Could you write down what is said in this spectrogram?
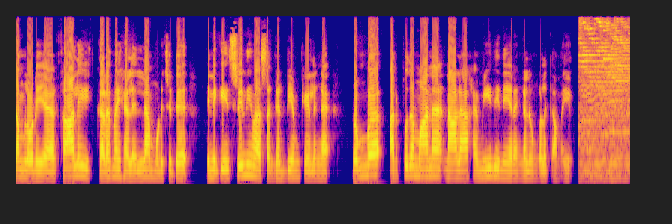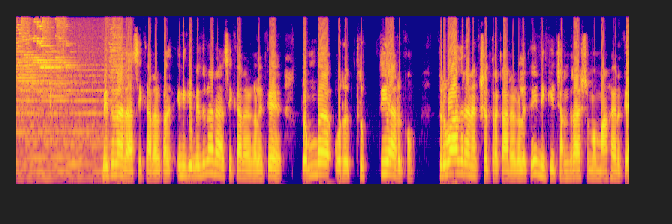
நம்மளுடைய காலை கடமைகள் எல்லாம் முடிச்சுட்டு இன்னைக்கு ஸ்ரீனிவாச கட்டியம் கேளுங்க. ரொம்ப அற்புதமான நாளாக மீதி நேரங்கள் உங்களுக்கு அமையும். மிதுன ராசிக்காரர்கள். இன்னைக்கு மிதுன ராசிக்காரர்களுக்கு ரொம்ப ஒரு திருப்தியா இருக்கும். திருவாதிர நட்சத்திரக்காரர்களுக்கு இன்னைக்கு சந்திராசிரமமாக இருக்கு.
